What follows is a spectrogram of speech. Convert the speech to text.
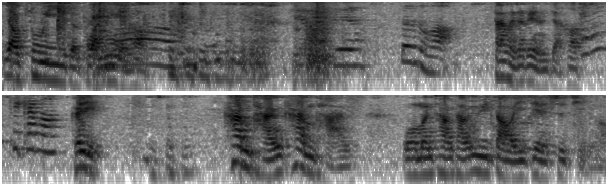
要注意一个观念哈。老师，这是什么？待会再跟你们讲哈。哎。，可以看吗？可以。看盘看盘，我们常常遇到一件事情哈，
